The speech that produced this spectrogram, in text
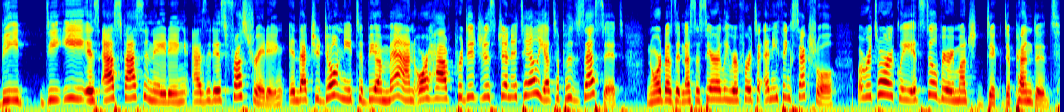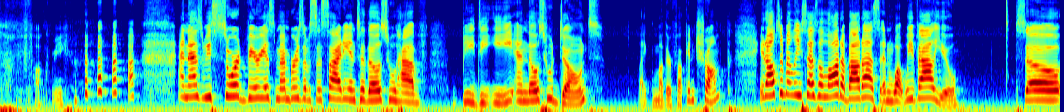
BDE is as fascinating as it is frustrating in that you don't need to be a man or have prodigious genitalia to possess it, nor does it necessarily refer to anything sexual, but rhetorically, it's still very much dick dependent. Fuck me. and as we sort various members of society into those who have BDE and those who don't, like motherfucking Trump, it ultimately says a lot about us and what we value. So,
